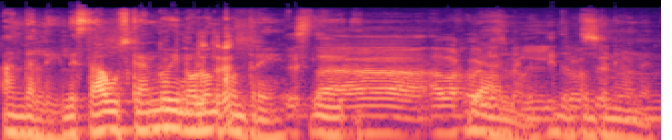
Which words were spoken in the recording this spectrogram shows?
Ándale, le estaba buscando y no lo 5.3. encontré. Está abajo de los lo- mililitros del en contenido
